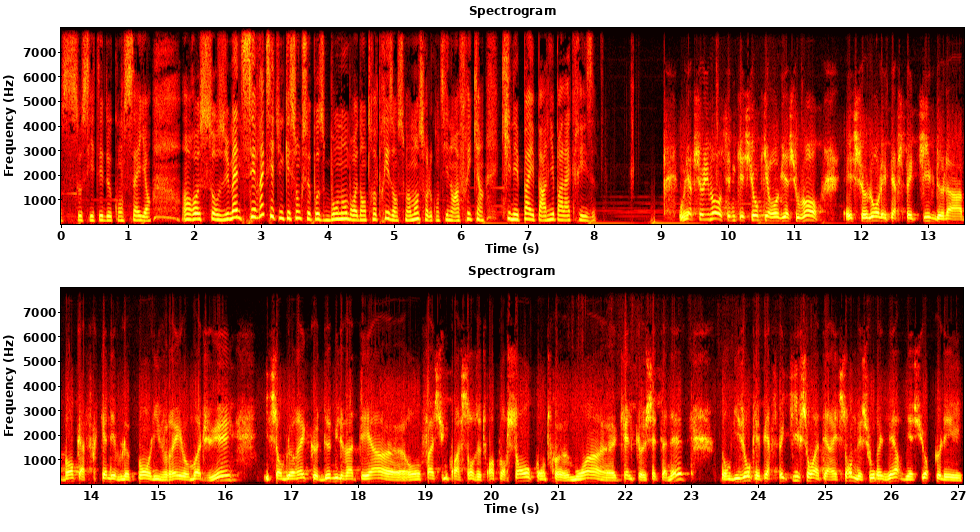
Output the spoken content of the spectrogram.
société de conseil en, ressources humaines. C'est vrai que c'est une question que se pose bon nombre d'entreprises en ce moment sur le continent africain, qui n'est pas épargné par la crise. Oui, absolument. C'est une question qui revient souvent. Et selon les perspectives de la Banque africaine développement livrée au mois de juillet, il semblerait que 2021, euh, on fasse une croissance de 3% contre moins euh, quelques cette année. Donc disons que les perspectives sont intéressantes, mais sous réserve bien sûr que les,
